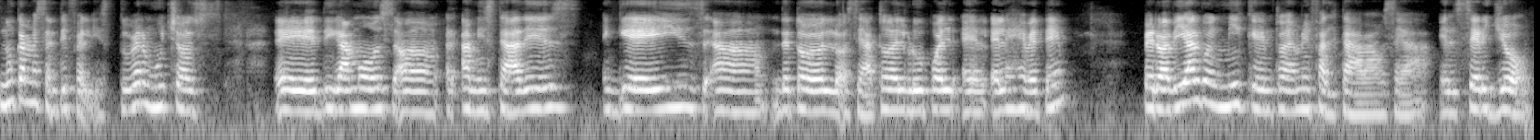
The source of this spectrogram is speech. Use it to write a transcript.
nunca me sentí feliz. Tuve muchos eh, digamos, ah, amistades gays, uh, de todo, el, o sea, todo el grupo el, el, LGBT, pero había algo en mí que todavía me faltaba, o sea, el ser yo.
